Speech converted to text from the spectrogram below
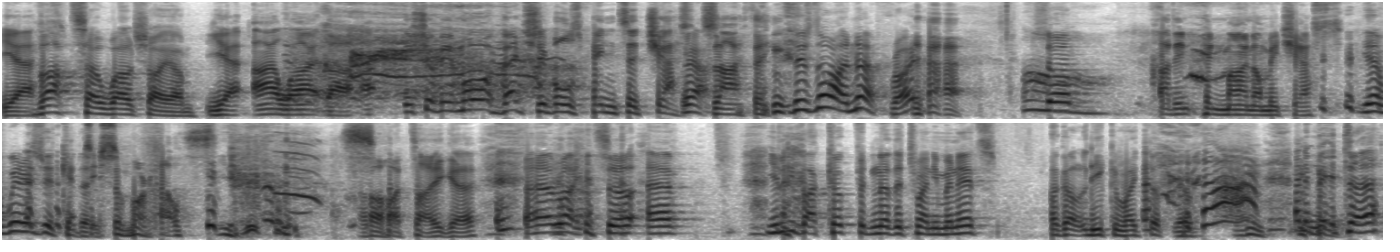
Yeah. That's how Welsh I am. Yeah, I like that. I- there should be more vegetables pinned to chests, I think. There's not enough, right? So, I didn't pin mine on my chest. yeah, where is it Kept today? it somewhere else. Oh, tiger. Uh, right, so um, you leave that cook for another 20 minutes. I got leaking right up there. And a bit of dirt.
